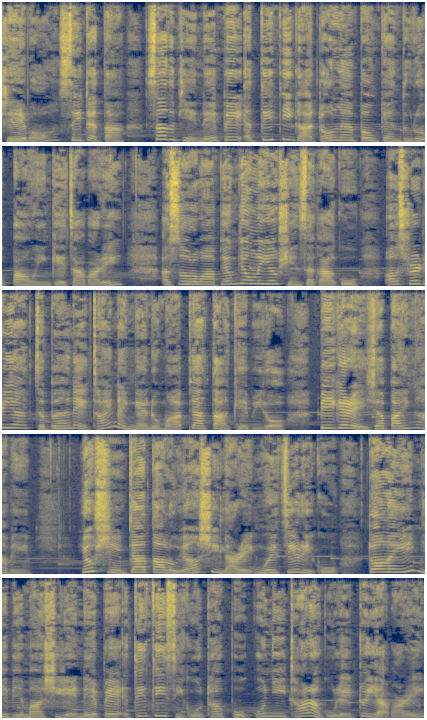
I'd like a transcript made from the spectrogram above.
ရဲဘော်စေးတက်သားစသဖြင့်နေပေအသီးသီးကတော်လန်ပုံကန်သူတို့ပါဝင်ခဲ့ကြပါတယ်။အဆိုတော်ပြုံးပြုံးလေးရုပ်ရှင်ဇာတ်ကားကိုဩစတြေးလျဂျပန်နဲ့ထိုင်းနိုင်ငံတို့မှာပြသခဲ့ပြီးတော့ပြီးခဲ့တဲ့ရက်ပိုင်းကပင် ရုပ်ရှင်ပြသလို့ရရှိလာတဲ့ငွေကြေးတွေကိုတော်လန်ရေးမြေပြင်မှာရှိတဲ့နေပယ်အသီးသီးစီကိုထောက်ဖို့ကူညီထားတာကိုလည်းတွေ့ရပါတယ်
